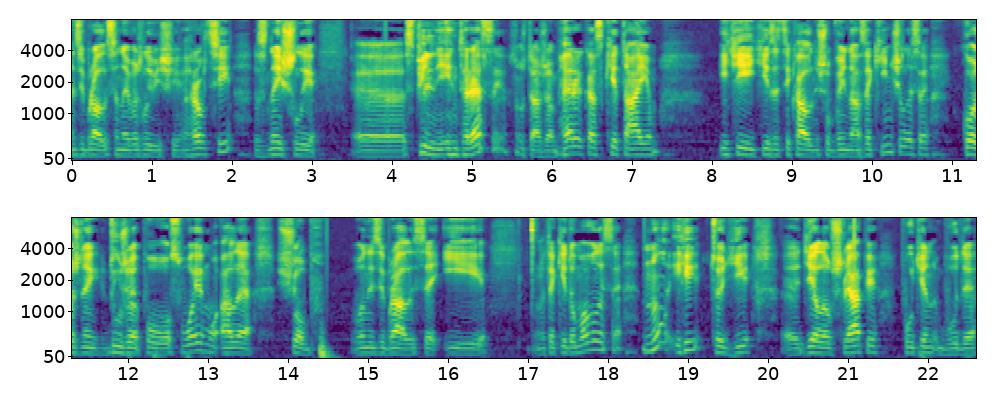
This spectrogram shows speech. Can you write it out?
зібралися найважливіші гравці, знайшли е, спільні інтереси, ну та ж Америка з Китаєм, і ті, і ті зацікавлені, щоб війна закінчилася. Кожний дуже по-своєму, але щоб вони зібралися і такі домовилися. Ну і тоді е, діло в шляпі. Путін буде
